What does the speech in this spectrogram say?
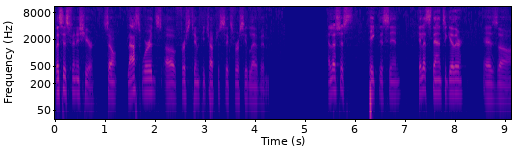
let's just finish here. So last words of First Timothy chapter 6, verse 11. And let's just take this in. Hey, let's stand together as uh,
